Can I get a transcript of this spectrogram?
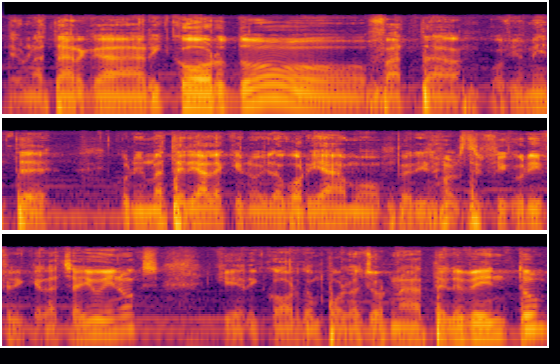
È una targa ricordo fatta ovviamente con il materiale che noi lavoriamo per i nostri frigoriferi che è l'acciaio inox che ricorda un po' la giornata e l'evento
